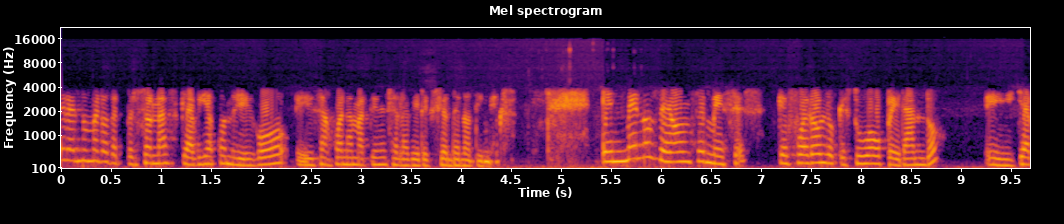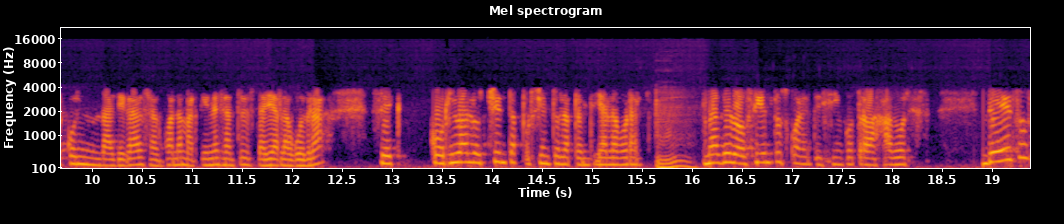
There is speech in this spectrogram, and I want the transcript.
era el número de personas que había cuando llegó San Juana Martínez a la dirección de Notimex. En menos de 11 meses, que fueron lo que estuvo operando, eh, ya con la llegada de San Juana Martínez antes de estallar la huelga, se corrió al 80% de la plantilla laboral, mm. más de 245 trabajadores. De esos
